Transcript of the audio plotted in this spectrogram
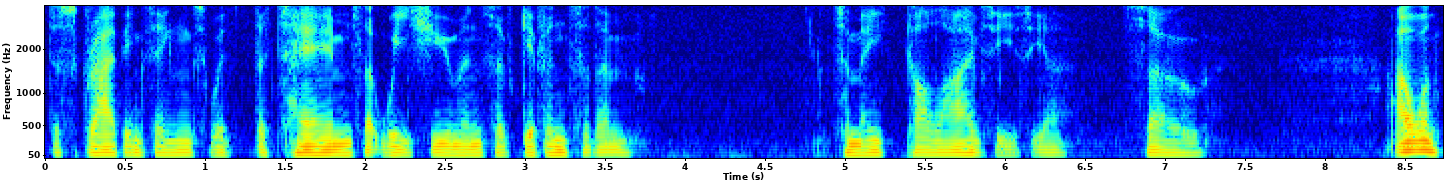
describing things with the terms that we humans have given to them to make our lives easier. So I want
